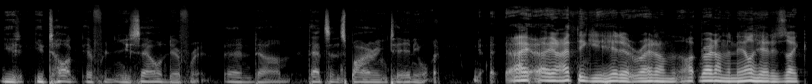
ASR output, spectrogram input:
You you talk different, you sound different, and um, that's inspiring to anyone. I, I I think you hit it right on the right on the nail head. Is like,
